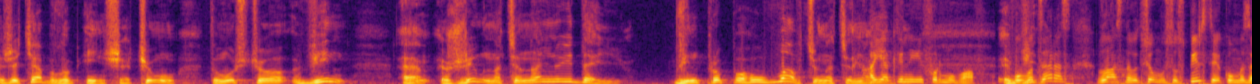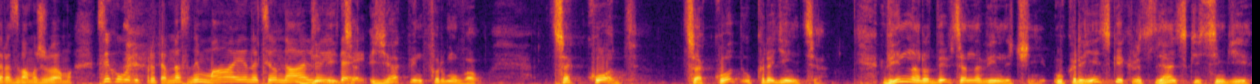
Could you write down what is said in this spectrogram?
життя було б інше. Чому? Тому що він е, жив національною ідеєю. Він пропагував цю національну А як він її формував? Бо він- от зараз, власне, у цьому суспільстві, в якому ми зараз з вами живемо, всі говорять про те, в нас немає національної Дивіться, ідеї. як він формував. Це код, це код українця. Він народився на Вінниччині, українській християнській сім'ї.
